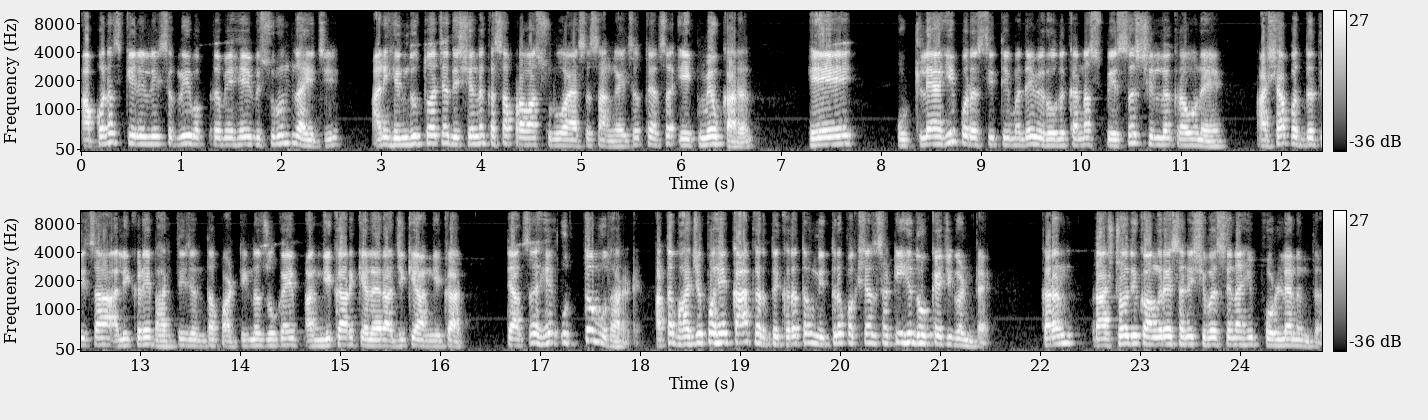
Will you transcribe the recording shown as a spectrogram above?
आपणच केलेली सगळी वक्तव्य हे विसरून जायची आणि हिंदुत्वाच्या दिशेनं कसा प्रवास सुरू आहे असं सांगायचं त्याचं एकमेव कारण हे कुठल्याही परिस्थितीमध्ये विरोधकांना स्पेसच शिल्लक राहू नये अशा पद्धतीचा अलीकडे भारतीय जनता पार्टीनं जो काही अंगीकार केलाय राजकीय अंगीकार त्याचं हे उत्तम उदाहरण आहे. आता भाजप हे का करते खरं तर मित्र पक्षांसाठी ही धोक्याची घंट आहे. कारण राष्ट्रवादी काँग्रेस आणि शिवसेना ही फोडल्यानंतर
